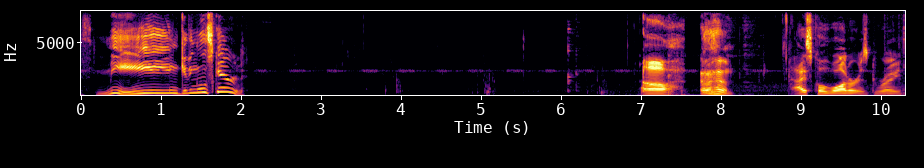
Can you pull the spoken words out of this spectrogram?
It's me getting a little scared. Oh, ice cold water is great.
